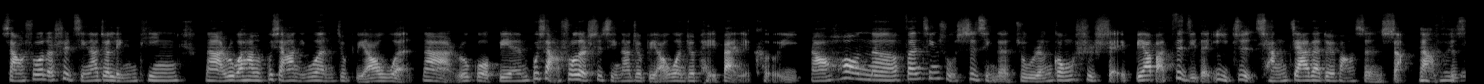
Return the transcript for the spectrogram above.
想说的事情，那就聆听；那如果他们不想要你问，就不要问。那如果别人不想说的事情，那就不要问，就陪伴也可以。然后呢，分清楚事情的主人公是谁，不要把自己的意志强加在对方身上。这样子就是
